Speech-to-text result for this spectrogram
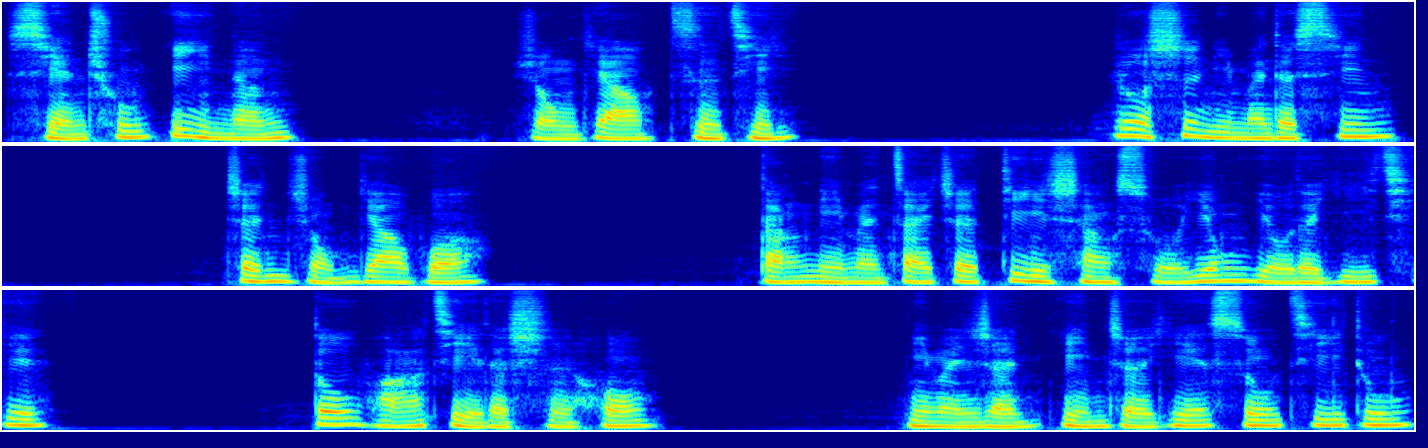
显出异能，荣耀自己。若是你们的心真荣耀我，当你们在这地上所拥有的一切都瓦解的时候，你们仍因着耶稣基督。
